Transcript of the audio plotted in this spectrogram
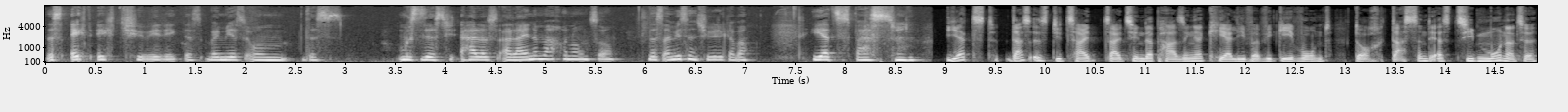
das ist echt, echt schwierig. Das, bei mir ist um, das musste das alles alleine machen und so. Das ist ein bisschen schwierig, aber jetzt passt schon. Jetzt, das ist die Zeit, seit sie in der Pasinger Carelever WG wohnt. Doch das sind erst sieben Monate.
